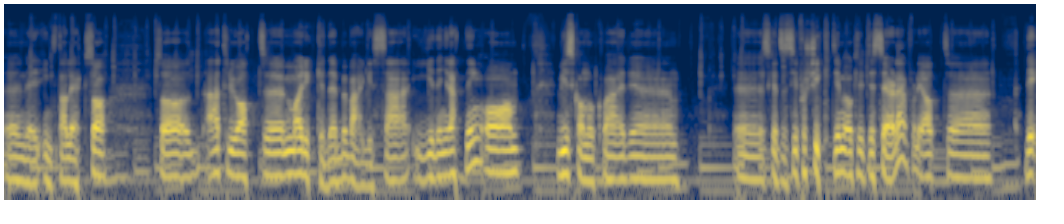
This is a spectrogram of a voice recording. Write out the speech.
eller installert. Så, så jeg tror at eh, markedet beveger seg i den retning, og vi skal nok være eh, skal jeg si, forsiktige med å kritisere det, fordi at eh, det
